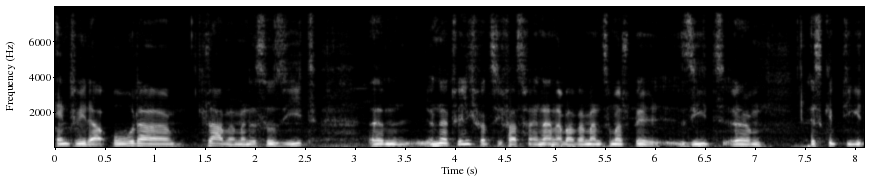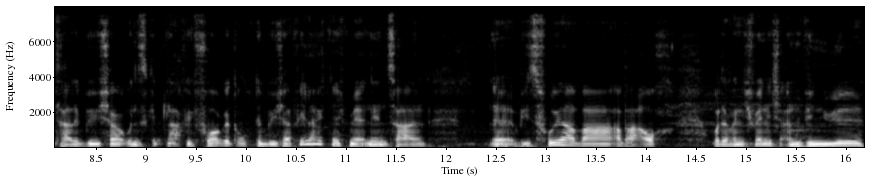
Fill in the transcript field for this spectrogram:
Entweder-Oder, klar, wenn man das so sieht, ähm, natürlich wird sich was verändern, aber wenn man zum Beispiel sieht, ähm, es gibt digitale Bücher und es gibt nach wie vor gedruckte Bücher, vielleicht nicht mehr in den Zahlen, äh, wie es früher war, aber auch, oder wenn ich, wenn ich an Vinyl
